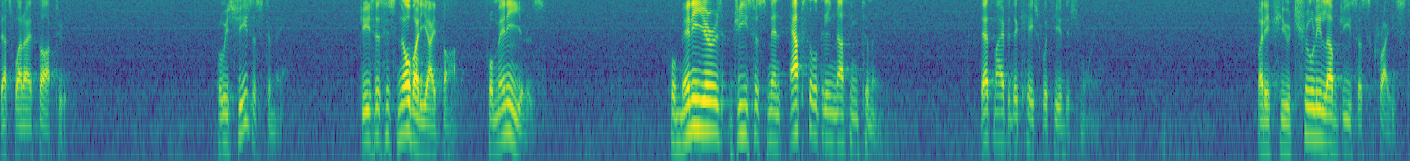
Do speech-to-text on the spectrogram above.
That's what I thought too. Who is Jesus to me? Jesus is nobody, I thought, for many years. For many years, Jesus meant absolutely nothing to me. That might be the case with you this morning. But if you truly love Jesus Christ,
